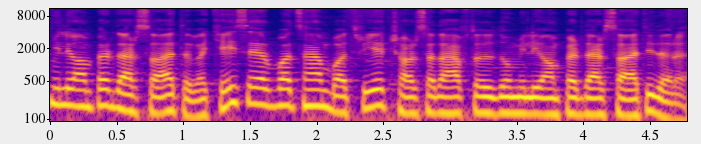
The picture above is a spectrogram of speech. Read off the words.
میلی آمپر در ساعته و case earbuds هم باتری 472 میلی آمپر در ساعتی داره.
